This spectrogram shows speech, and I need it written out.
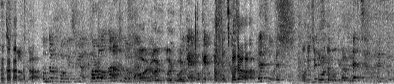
어디가? 먼저 거기 계시면 바로 따라가도록 어, 할게요. 어이구 어이구 오케이, 오케이, 오케이. Let's go. 가자 let's go, let's go. 어딘지 모르는데 어디 가지? Let's go, let's go.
